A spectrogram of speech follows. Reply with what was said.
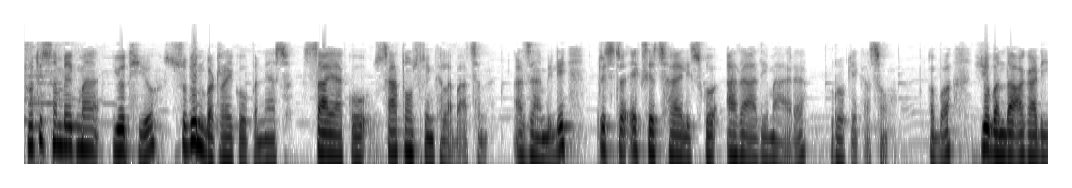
श्रुति सम्वेगमा यो थियो सुबिन भट्टराईको उपन्यास सायाको सातौं श्रृङ्खला वाचन। आज हामीले पृष्ठ एक सय छयालिसको आधा आधीमा आएर रोकेका छौं। अब योभन्दा अगाडि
